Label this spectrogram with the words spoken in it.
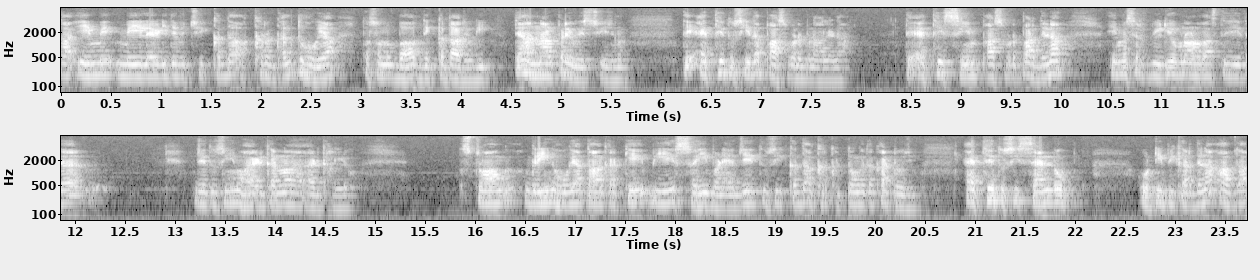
ਤਾਂ ਇਹ ਮੇਲ ਆਈਡੀ ਦੇ ਵਿੱਚ ਇੱਕ ਅੱਧਾ ਅੱਖਰ ਗਲਤ ਹੋ ਗਿਆ, ਤਾਂ ਤੁਹਾਨੂੰ ਬਹੁਤ ਦਿੱਕਤ ਆ ਜਾਊਗੀ। ਧਿਆਨ ਨਾਲ ਭਰਿਓ ਇਸ ਚੀਜ਼ ਨੂੰ। ਤੇ ਇੱਥੇ ਤੁਸੀਂ ਇਹਦਾ ਪਾਸਵਰਡ ਬਣਾ ਲੈਣਾ। ਤੇ ਇੱਥੇ ਸੇਮ ਪਾਸਵਰਡ ਭਰ ਦੇਣਾ। ਇਹ ਮੈਂ ਸਿਰਫ ਵੀਡੀਓ ਬਣਾਉਣ ਵਾਸਤੇ ਜਿਹਦਾ ਜੇ ਤੁਸੀਂ ਇਹਨੂੰ ਹਾਈਡ ਕਰਨਾ ਹਾਈਡ ਕਰ ਲਿਓ। ਸਟਰੋਂਗ ਗ੍ਰੀਨ ਹੋ ਗਿਆ ਤਾਂ ਕਰਕੇ ਵੀ ਇਹ ਸਹੀ ਬਣਿਆ। ਜੇ ਤੁਸੀਂ ਇੱਕ ਅੱਧਾ ਅੱਖਰ ਕੱਟੋਗੇ ਤਾਂ ਘੱਟ ਹੋ ਜੂ। ਇੱਥੇ ਤੁਸੀਂ ਸੈਂਡ OTP ਕਰ ਦੇਣਾ, ਆਪਦਾ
